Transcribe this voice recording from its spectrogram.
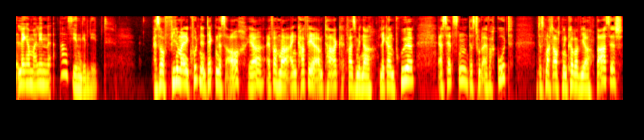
länger mal in Asien gelebt. Also viele meiner Kunden entdecken das auch, ja. Einfach mal einen Kaffee am Tag quasi mit einer leckeren Brühe ersetzen. Das tut einfach gut. Das macht auch den Körper wieder basisch.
